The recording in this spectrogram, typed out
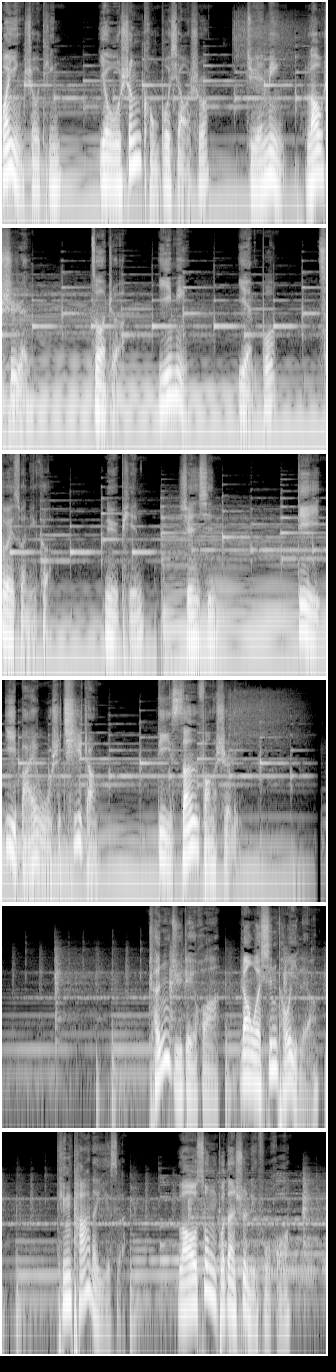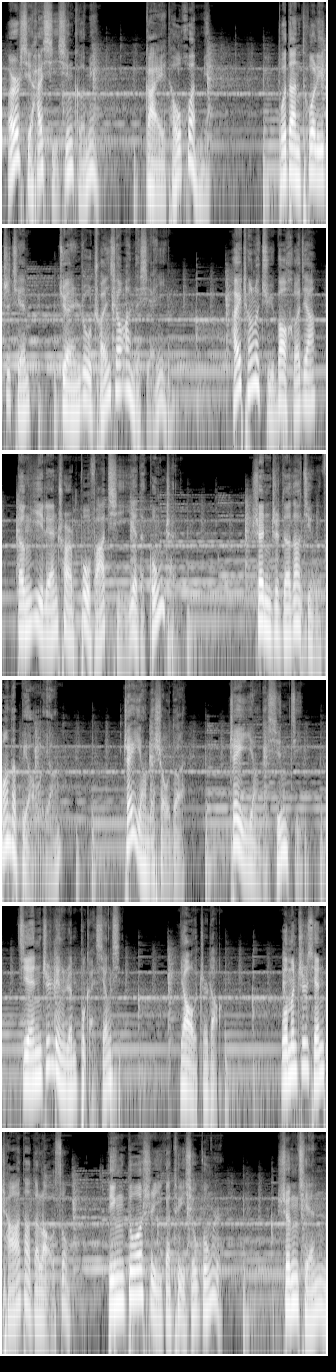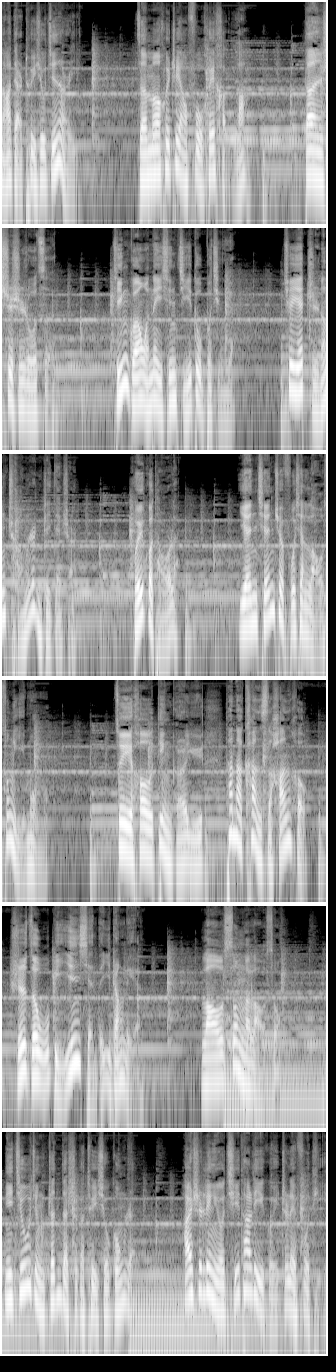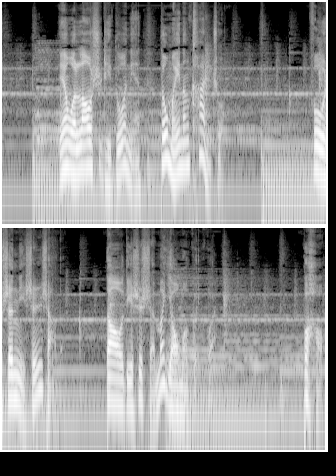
欢迎收听有声恐怖小说《绝命捞尸人》，作者：一命，演播：刺猬索尼克，女频：宣心。第一百五十七章：第三方势力。陈局这话让我心头一凉。听他的意思，老宋不但顺利复活。而且还洗心革面，改头换面，不但脱离之前卷入传销案的嫌疑，还成了举报何家等一连串不法企业的功臣，甚至得到警方的表扬。这样的手段，这样的心机，简直令人不敢相信。要知道，我们之前查到的老宋，顶多是一个退休工人。生前拿点退休金而已，怎么会这样腹黑狠辣？但事实如此，尽管我内心极度不情愿，却也只能承认这件事儿。回过头来，眼前却浮现老宋一幕幕，最后定格于他那看似憨厚，实则无比阴险的一张脸。老宋啊，老宋，你究竟真的是个退休工人？还是另有其他厉鬼之类附体，连我捞尸体多年都没能看出。附身你身上的，到底是什么妖魔鬼怪？不好，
